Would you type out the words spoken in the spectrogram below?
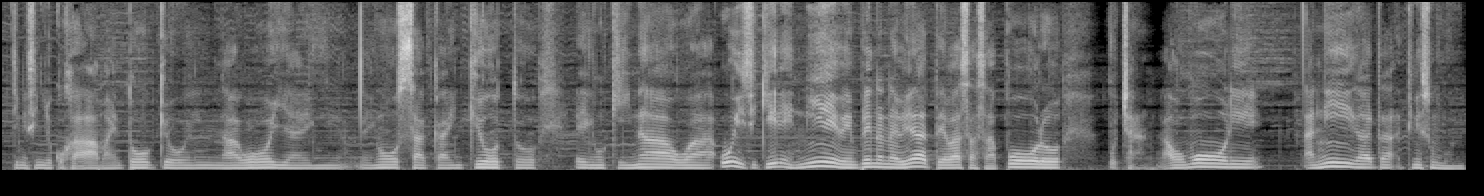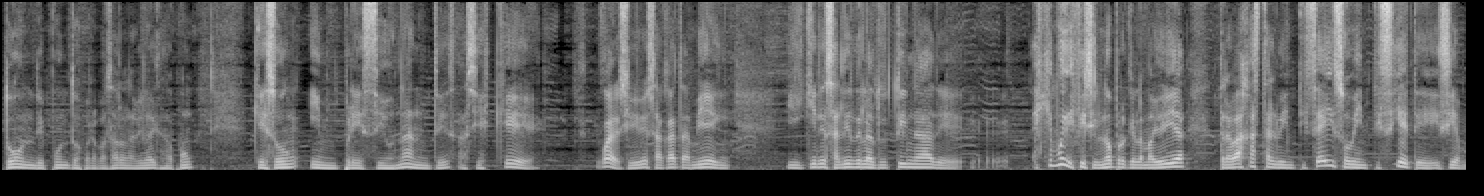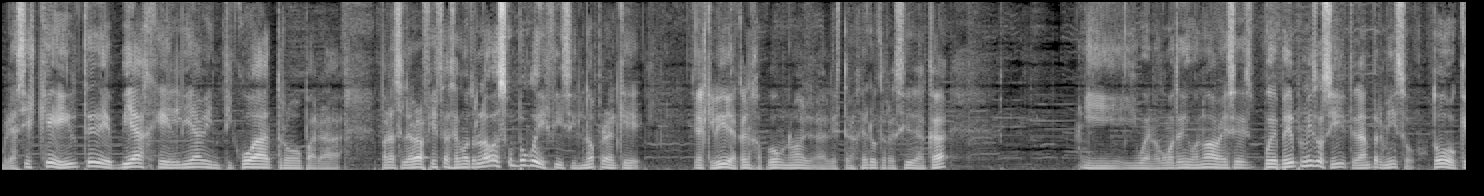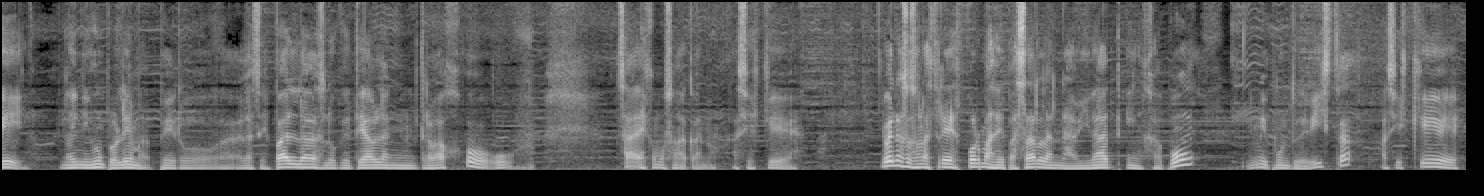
Tienes en Yokohama, en Tokio, en Nagoya, en, Osaka, en Kyoto, en Okinawa. Uy, si quieres nieve en plena Navidad, te vas a Sapporo, pucha, a Omori, a Niigata. Tienes un montón de puntos para pasar la Navidad en Japón que son impresionantes. Así es que, bueno, si vives acá también y quieres salir de la rutina de es que es muy difícil, ¿no? Porque la mayoría trabaja hasta el 26 o 27 de diciembre. Así es que irte de viaje el día 24 para, para celebrar fiestas en otro lado es un poco difícil, ¿no? Para el que, el que vive acá en Japón, ¿no? Al, extranjero que reside acá. Y, bueno, como te digo, ¿no? A veces puede pedir permiso, sí, te dan permiso. Todo ok, no hay ningún problema. Pero a las espaldas, lo que te hablan en el trabajo, uff, sabes cómo son acá, ¿no? Así es que bueno, esas son las tres formas de pasar la Navidad en Japón, en mi punto de vista. Así es que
